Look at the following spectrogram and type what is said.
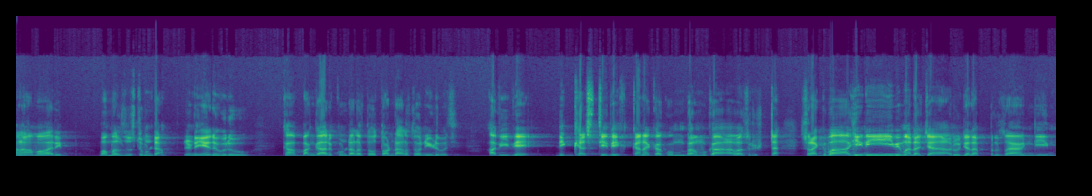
మనం అమ్మవారి బొమ్మలు చూస్తూ ఉంటాం. రెండు ఏనుగులు బంగారు కుండలతో తొండాలతో నీళ్ళు వచ్చి అవి ఇవే. దిగ్గస్థిభిः కనకకుంభముఖావసృష్ట స్రగ్వాహినీ విమలచారు జలప్లుసాంగీం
